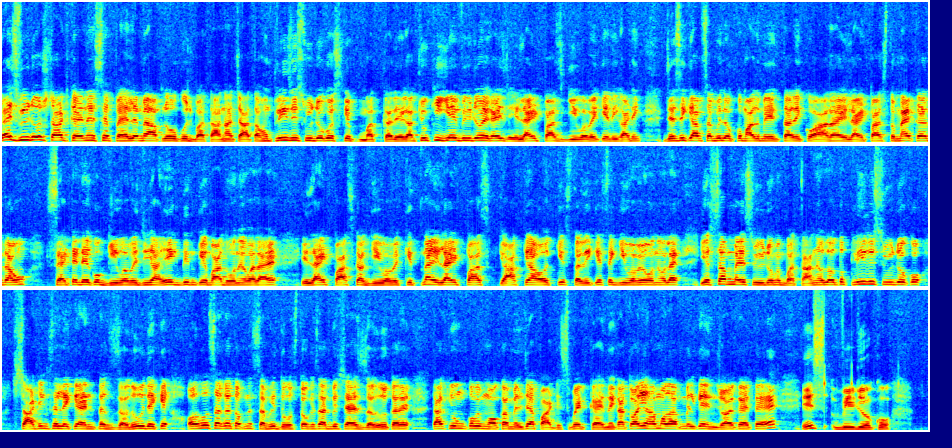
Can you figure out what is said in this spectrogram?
Guys video start करने से पहले मैं आप लोगों को कुछ बताना चाहता हूँ। प्लीज़ इस वीडियो को स्किप मत करिएगा, क्योंकि ये वीडियो है guys elite pass give away के रिगार्डिंग जैसे कि आप सभी लोग को मालूम है, एक तारीख को आ रहा है एलाइट पास तो मैं कर रहा हूँ सैटरडे को गिव अवे जी हाँ एक दिन के बाद होने वाला है। इलाइट पास का गिव अवे कितना इलाइट पास क्या क्या और किस तरीके से गिव अवे होने वाला है, ये सब मैं इस वीडियो में बताने वाला हूँ। तो प्लीज़ इस वीडियो को स्टार्टिंग से लेकर एंड तक ज़रूर देखें और हो सके तो अपने सभी दोस्तों के साथ भी शेयर ज़रूर करें, ताकि उनको भी मौका मिल जाए पार्टिसिपेट करने का। तो आइए हम और आप मिलकर एंजॉय करते हैं इस वीडियो को।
